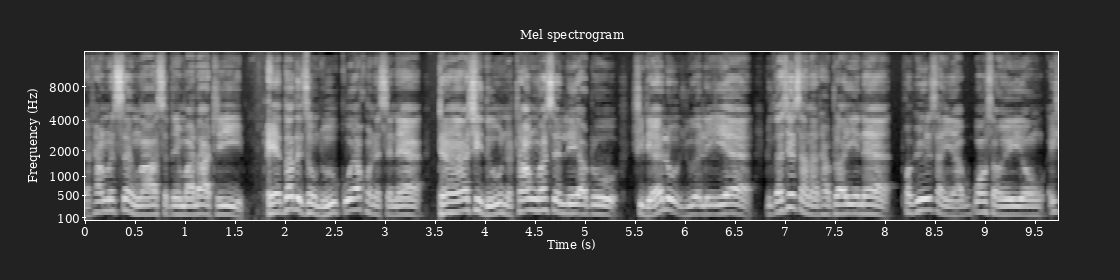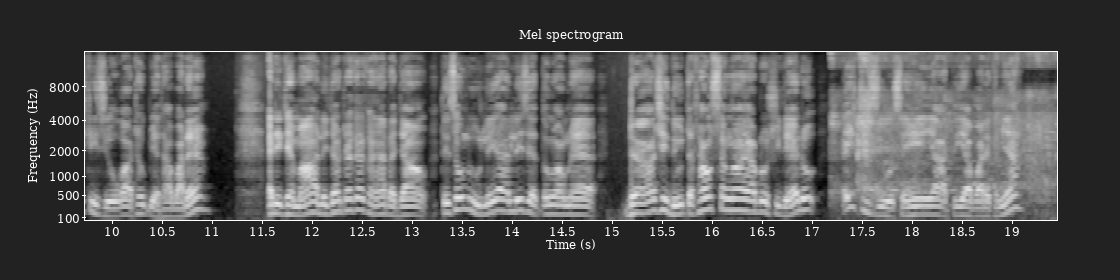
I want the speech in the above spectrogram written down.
2025စက်တင်ဘာလအထိအရတတိဆုံးသူ980နဲ့ဒဏ်ရာရှိသူ2054ယောက်တို့ရှိတယ်လို့ ULA ရဲ့လူသားချင်းစာနာထောက်ထားရေးနဲ့ဖော်ပြရေးဆိုင်ရာပူးပေါင်းဆောင်ရွက်ရုံ HTCO ကထုတ်ပြန်ထားပါတယ်။အဲ့ဒီထဲမှာလေကြောင်းတက်ခတ်ခံရတာကြောင့်တိဆုံးသူ443ယောက်နဲ့ဒဏ်ရာရှိသူ1015ယောက်တို့ရှိတယ်လို့ HTCO စာရင်းအရသိရပါတယ်ခင်ဗျာ။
